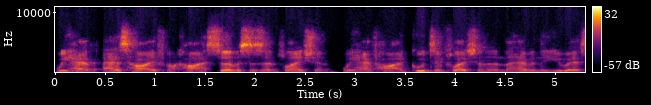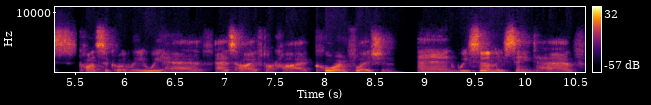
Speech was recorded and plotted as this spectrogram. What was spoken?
We have as high, if not higher, services inflation. We have higher goods inflation than they have in the US. Consequently, we have as high, if not higher, core inflation. And we certainly seem to have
